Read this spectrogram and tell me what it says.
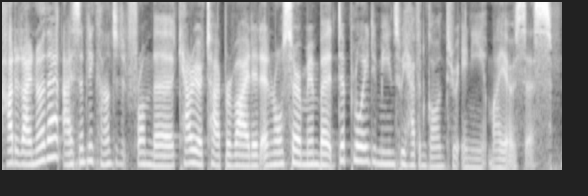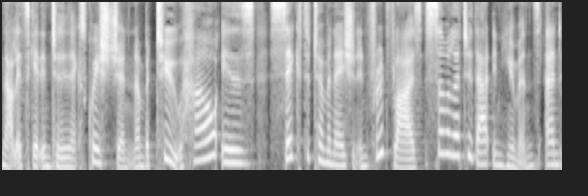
how did I know that? I simply counted it from the karyotype provided. And also remember, diploid means we haven't gone through any meiosis. Now let's get into the next question. Number two, how is sex determination in fruit flies similar to that in humans? And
